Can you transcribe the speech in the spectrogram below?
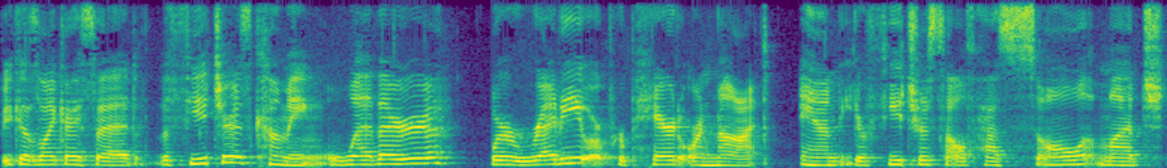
Because, like I said, the future is coming, whether we're ready or prepared or not. And your future self has so much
